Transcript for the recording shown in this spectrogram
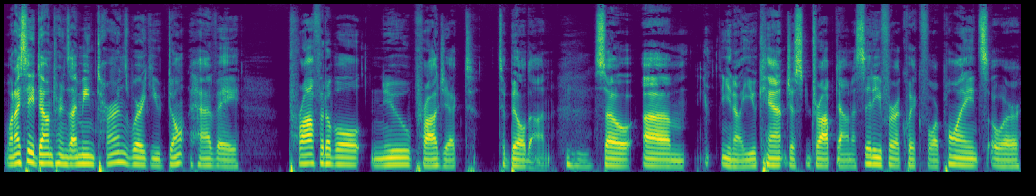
when I say downturns, I mean turns where you don't have a profitable new project to build on. Mhm. So, um, you know, you can't just drop down a city for a quick four points, or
